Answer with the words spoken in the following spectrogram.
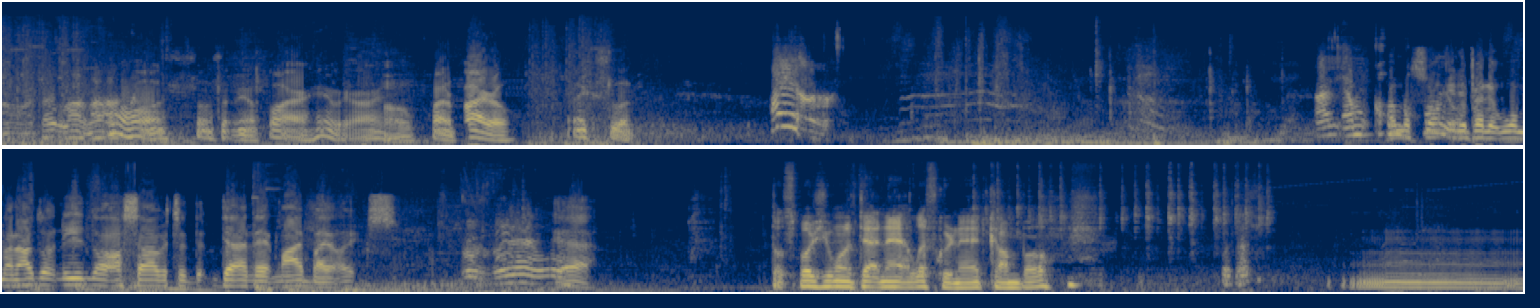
I don't like that. Oh, someone set me on fire. Here we are. Oh. Found a pyro. Excellent. Fire! I am I'm a strong independent woman. I don't need no Asari to detonate my biotics. Yeah, Yeah. Don't suppose you want to detonate a lift grenade combo? Mm,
